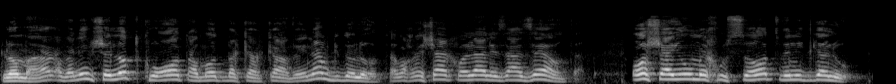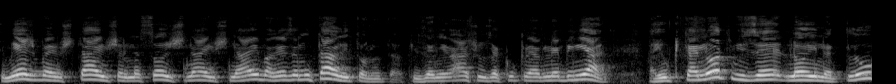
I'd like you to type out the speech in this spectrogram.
כלומר, אבנים שלא תקועות עמוד בקרקע ואינן גדולות, המחרשה יכולה לזעזע אותן. או שהיו מכוסות ונתגלו, אם יש בהם שתיים של מסוי שניים שניים, הרי זה מותר ליטול אותם, כי זה נראה שהוא זקוק לאבני בניין. היו קטנות מזה, לא יינטלו,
